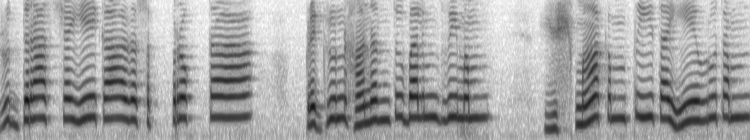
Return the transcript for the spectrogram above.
रुद्राश्च एकादशप्रोक्ता प्रगृह्णन्तु बलं द्विमं युष्माकं प्रीतये वृतं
